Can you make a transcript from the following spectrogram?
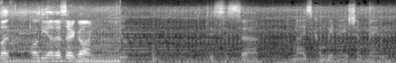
but all the others are gone this is a nice combination maybe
